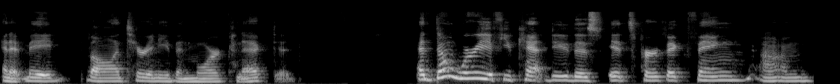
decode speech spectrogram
And it made volunteering even more connected. And don't worry if you can't do this, it's perfect thing. Um,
